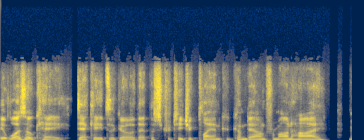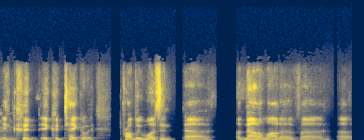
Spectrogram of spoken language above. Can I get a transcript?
it was okay decades ago that the strategic plan could come down from on high mm-hmm. it could it could take probably wasn't uh, not a lot of uh, uh,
